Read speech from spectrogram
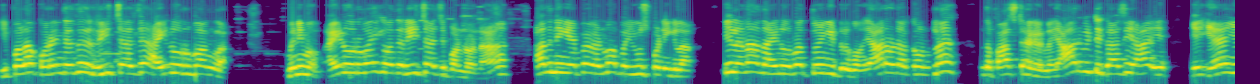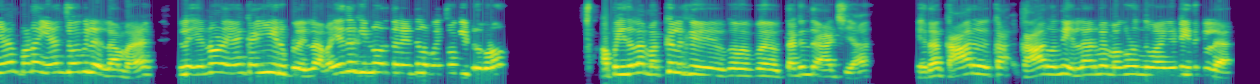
இப்பெல்லாம் குறைந்தது ரீசார்ஜ் ஐநூறு ரூபாங்களா? மினிமம் ஐநூறு ரூபாய்க்கு வந்து ரீசார்ஜ் பண்ணோம்னா அது நீங்க எப்ப வேணுமோ அப்ப யூஸ் பண்ணிக்கலாம். இல்லைன்னா அந்த ஐநூறு ரூபாய் தூங்கிட்டு இருக்கும். யாரோட அக்கௌண்ட்ல இந்த ஃபாஸ்டாக் இல்லை யார் வீட்டு காசு? யா- ஏ- ஏன் ஏன் பணம் ஏன் ஜோபில இல்லாம இல்ல என்னோட என் கை இருப்புல இல்லாம எதற்கு இன்னொருத்தர் இடத்துல போய் தூங்கிட்டு இருக்கணும்? அப்ப இதெல்லாம் மக்களுக்கு தகுந்த ஆட்சியா? ஏதாவது கார் கார் வந்து எல்லாருமே மகிழ்ந்து வாங்கிட்டு இதுக்கு இல்ல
